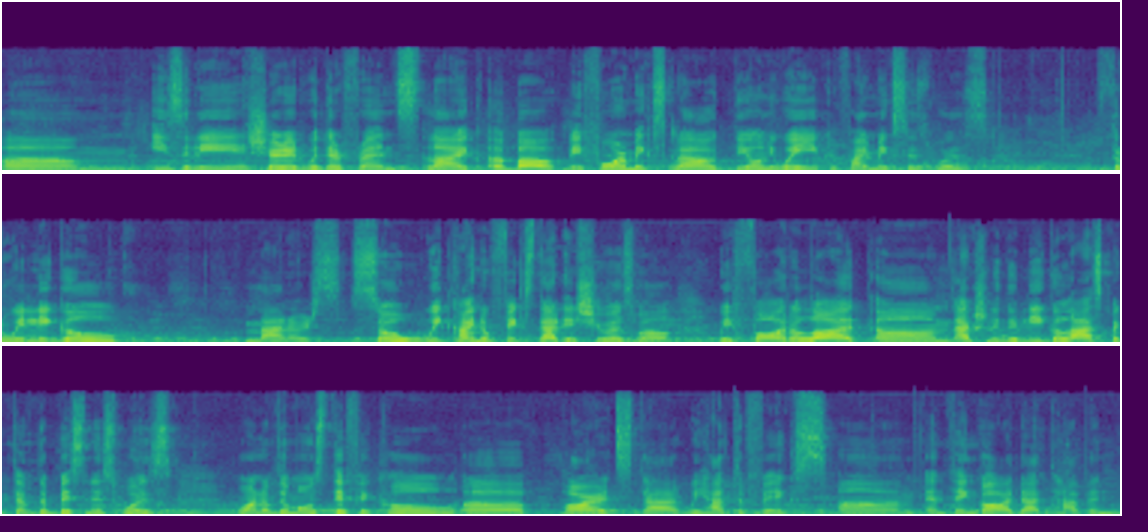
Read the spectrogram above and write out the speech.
um, easily, share it with their friends. Like about before Mixcloud, the only way you could find mixes was through illegal manners. So we kind of fixed that issue as well. We fought a lot. Um, actually, the legal aspect of the business was one of the most difficult uh, parts that we had to fix, um, and thank God that happened.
